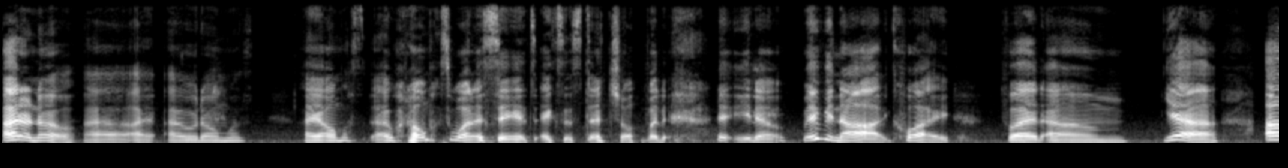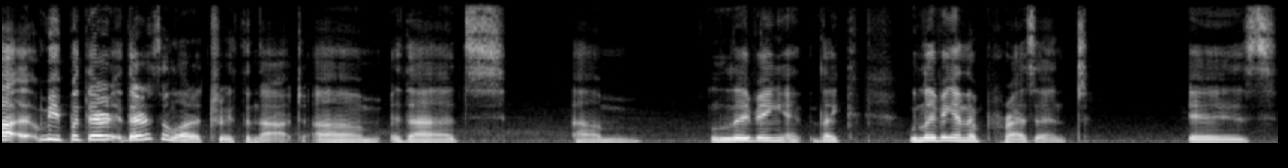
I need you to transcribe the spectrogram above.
I don't know. Uh, I I would almost. I almost I would almost want to say it's existential, but you know, maybe not quite. But um yeah, uh, I mean, but there there's a lot of truth in that. Um, that um, living in, like living in the present is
